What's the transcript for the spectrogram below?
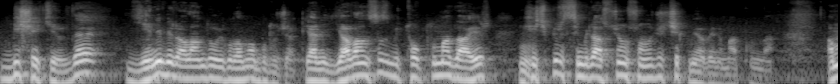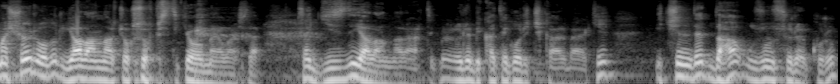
bir şekilde yeni bir alanda uygulama bulacak. Yani yalansız bir topluma dair hiçbir simülasyon sonucu çıkmıyor benim aklımdan. Ama şöyle olur, yalanlar çok sofistike olmaya başlar. Mesela gizli yalanlar artık. Öyle bir kategori çıkar belki. İçinde daha uzun süre kurup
